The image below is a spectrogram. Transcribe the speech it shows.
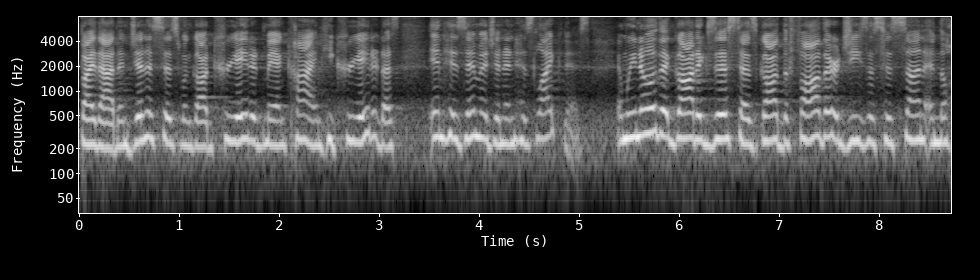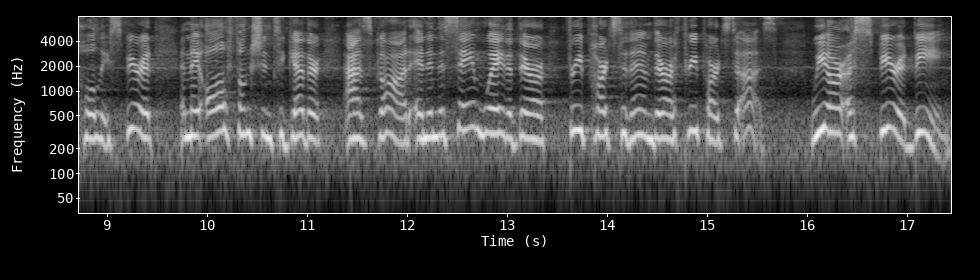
by that. In Genesis, when God created mankind, He created us in His image and in His likeness. And we know that God exists as God the Father, Jesus His Son, and the Holy Spirit, and they all function together as God. And in the same way that there are three parts to them, there are three parts to us. We are a spirit being.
